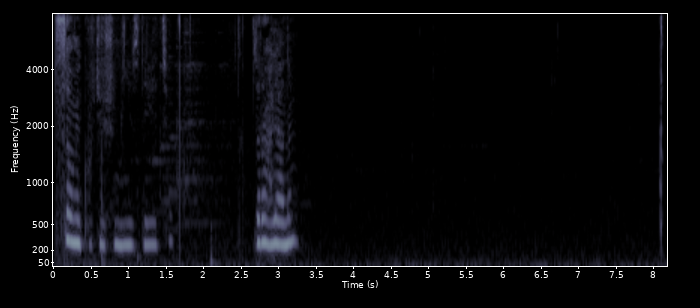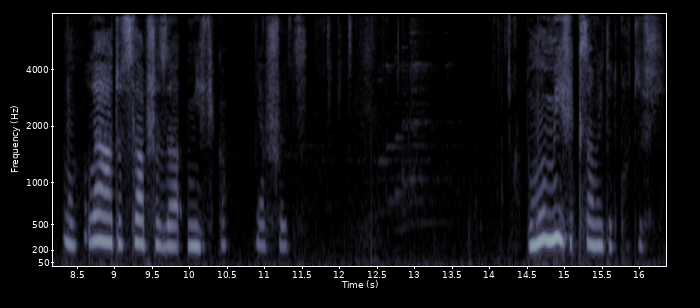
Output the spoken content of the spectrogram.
самий крутіший, мені здається. Зараз глянемо. Ну, Леа тут слабша за міфіка. Я в шоці. Тому міфік самий тут крутіший.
